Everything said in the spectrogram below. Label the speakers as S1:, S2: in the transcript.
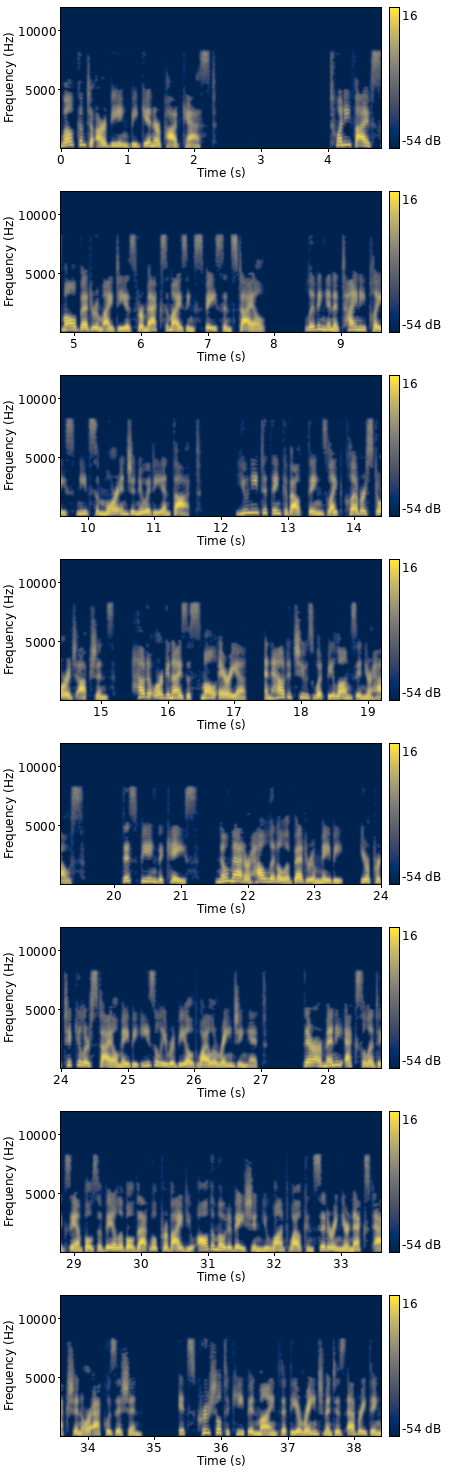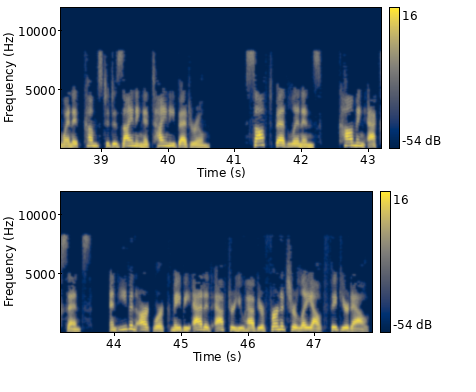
S1: Welcome to RVing Beginner Podcast. 25 small bedroom ideas for maximizing space and style. Living in a tiny place needs some more ingenuity and thought. You need to think about things like clever storage options, how to organize a small area, and how to choose what belongs in your house. This being the case, no matter how little a bedroom may be, your particular style may be easily revealed while arranging it. There are many excellent examples available that will provide you all the motivation you want while considering your next action or acquisition. It's crucial to keep in mind that the arrangement is everything when it comes to designing a tiny bedroom. Soft bed linens, calming accents, and even artwork may be added after you have your furniture layout figured out.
